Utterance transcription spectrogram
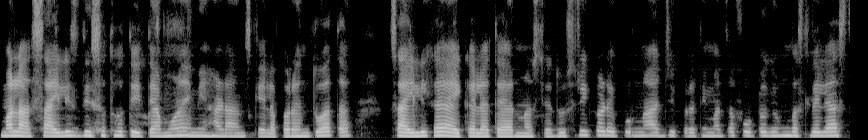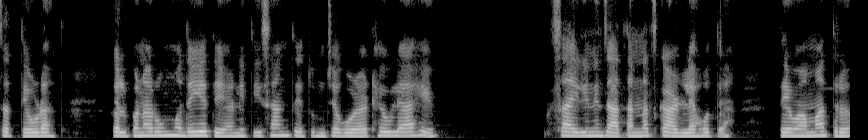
मला सायलीच दिसत होती त्यामुळे मी हा डान्स केला. परंतु आता सायली काय ऐकायला तयार नसते. दुसरीकडे पूर्ण आजी प्रतिमाचा फोटो घेऊन बसलेल्या असतात तेवढ्यात कल्पना रूममध्ये येते आणि ती सांगते तुमच्या गोळ्या ठेवल्या आहे. सायलीने जातानाच काढल्या होत्या. तेव्हा मात्र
